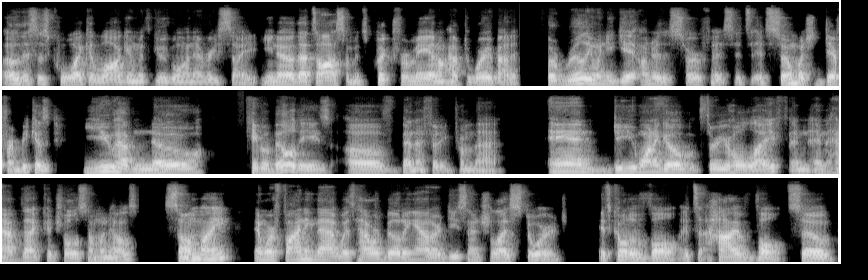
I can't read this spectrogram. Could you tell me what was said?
oh this is cool i can log in with google on every site you know that's awesome it's quick for me i don't have to worry about it but really when you get under the surface it's it's so much different because you have no capabilities of benefiting from that and do you want to go through your whole life and, and have that control someone else? Some might. And we're finding that with how we're building out our decentralized storage. It's called a vault, it's a Hive vault. So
